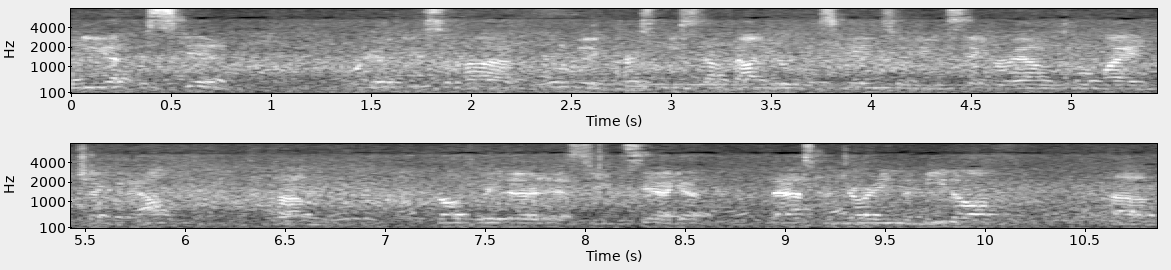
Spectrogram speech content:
then you got the skin. We're gonna do some uh, a little bit of crispy stuff out here with the skin, so you can stick around, come by and check it out. Um, hopefully there. So you can see I got the vast majority of the meat off. Um,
